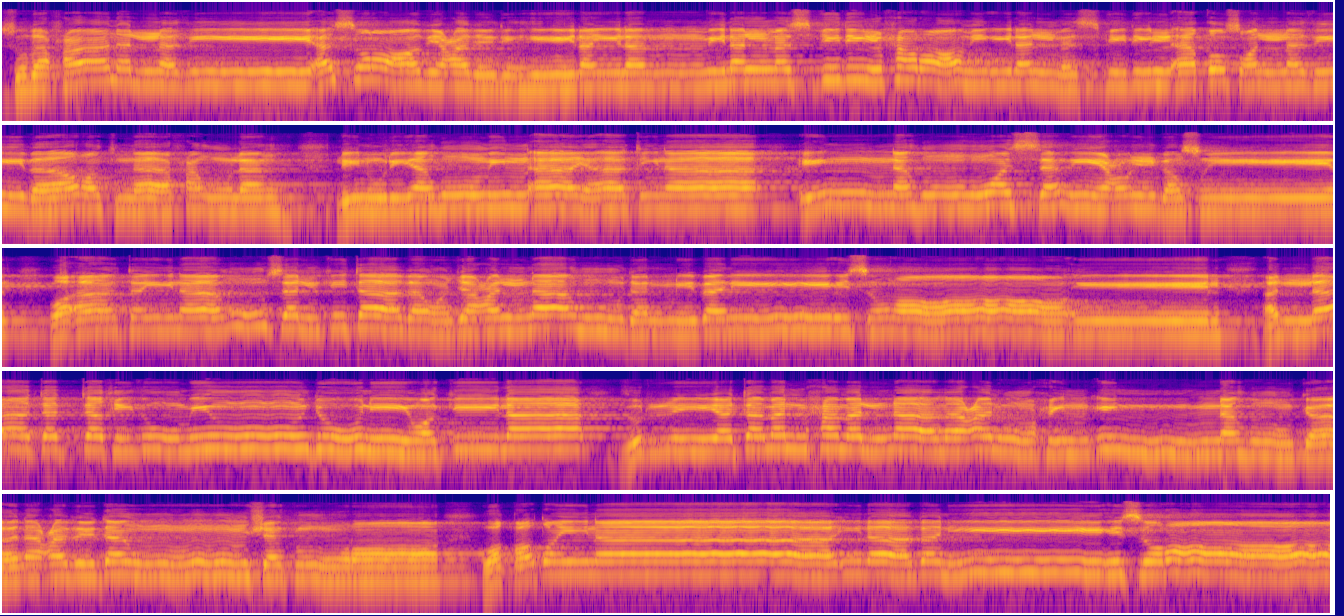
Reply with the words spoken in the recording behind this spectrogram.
سبحان الذي أسرى بعبده ليلا من المسجد الحرام إلى المسجد الأقصى الذي باركنا حوله لنريه من آياتنا إنه هو السميع البصير وآتينا موسى الكتاب وجعلناه هدى لبني إسرائيل ألا تتخذوا من دوني وكيلا. ذرية من حملنا مع نوح إنه كان عبدا شكورا. وقضينا إلى بني إسرائيل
